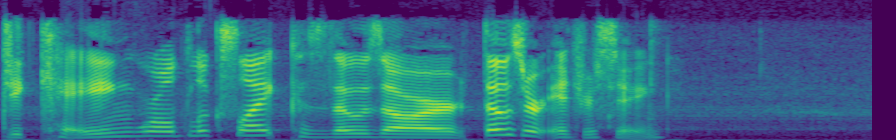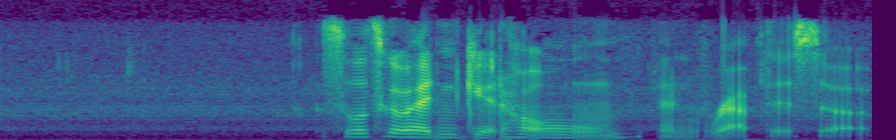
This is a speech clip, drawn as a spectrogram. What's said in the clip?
decaying world looks like because those are those are interesting. So let's go ahead and get home and wrap this up.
